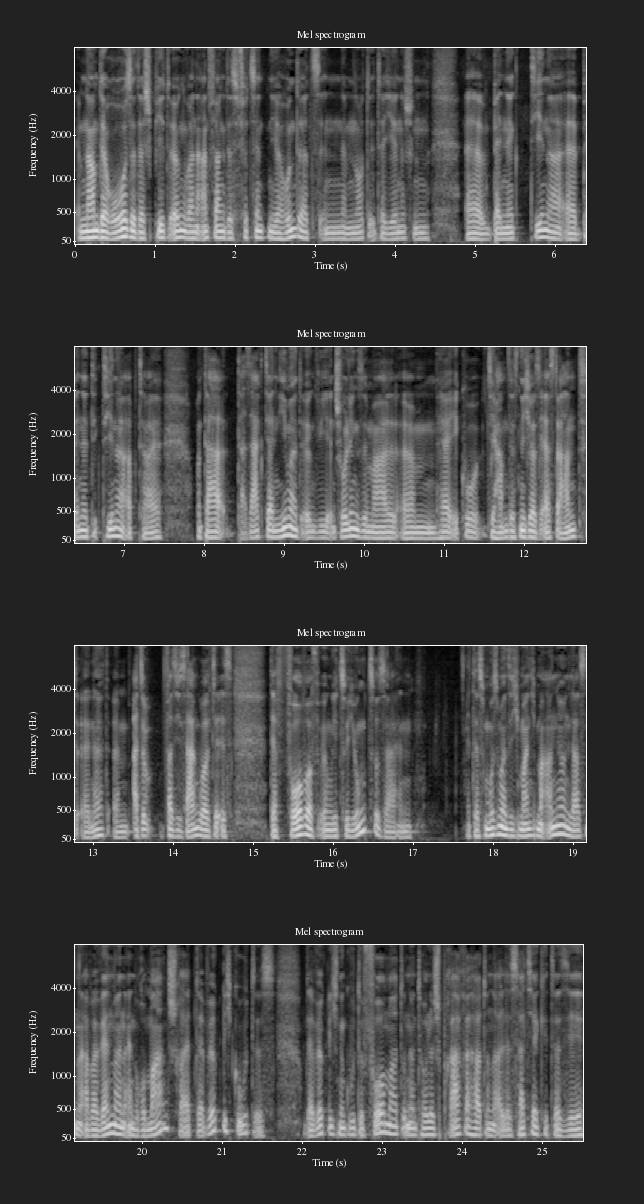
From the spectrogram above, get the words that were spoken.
im Namen der Rose, das spielt irgendwann Anfang des 14. Jahrhunderts in einem norditalienischen äh, Benediktiner, äh, Benediktinerabtei. Und da, da sagt ja niemand irgendwie, entschuldigen Sie mal, ähm, Herr Eco, Sie haben das nicht aus erster Hand. Äh, ne? ähm, also was ich sagen wollte ist, der Vorwurf irgendwie zu jung zu sein, das muss man sich manchmal anhören lassen, aber wenn man einen Roman schreibt, der wirklich gut ist und der wirklich eine gute Form hat und eine tolle Sprache hat und alles hat ja Gittersee,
